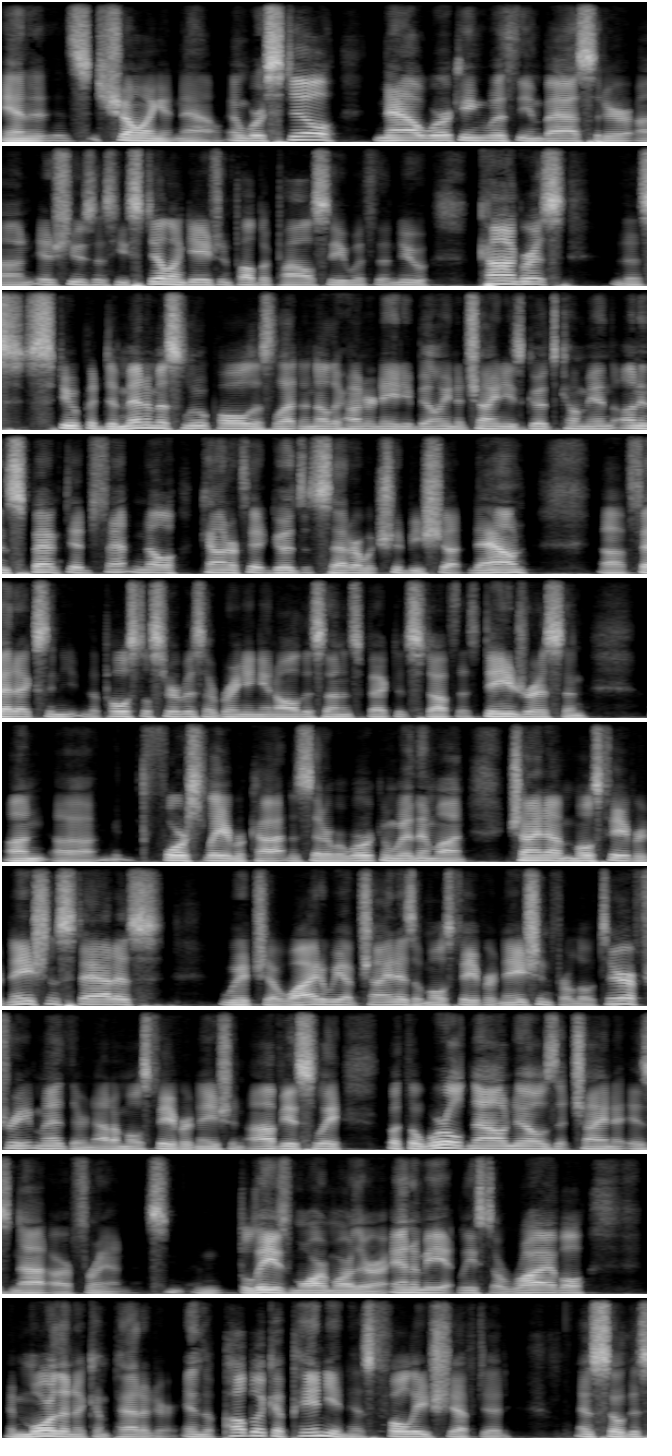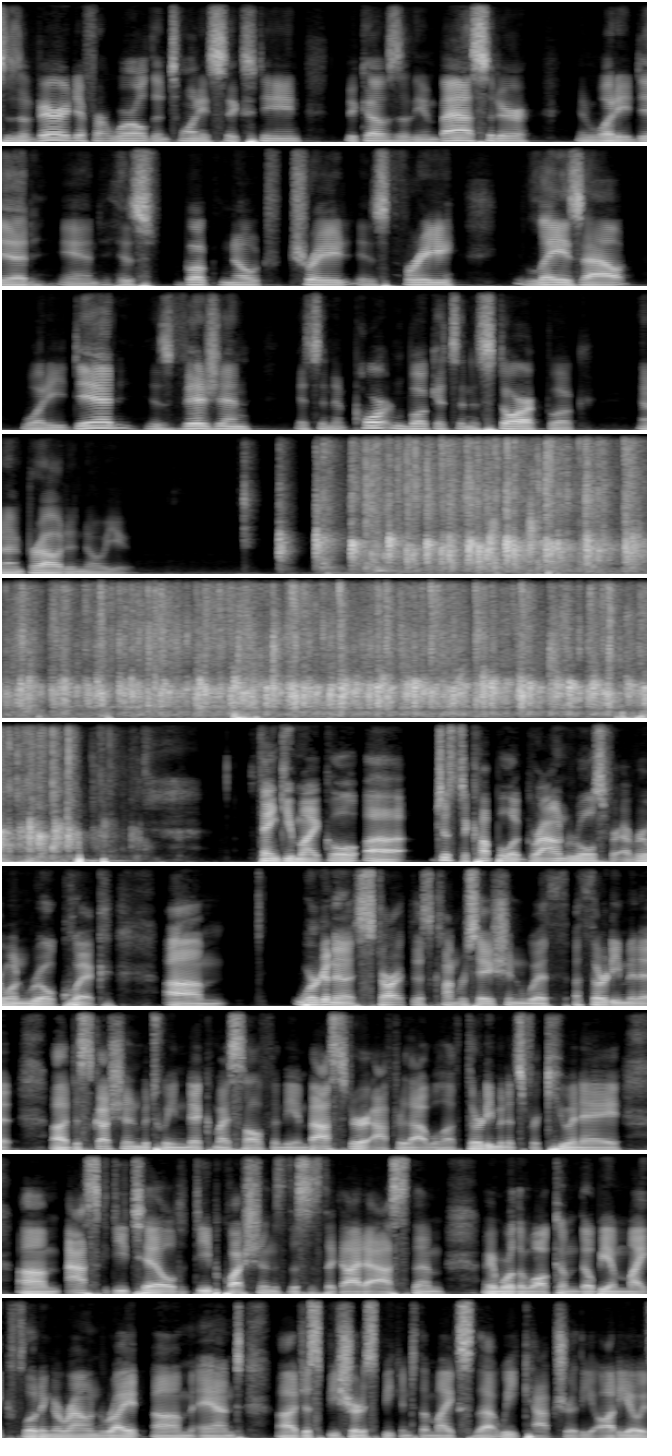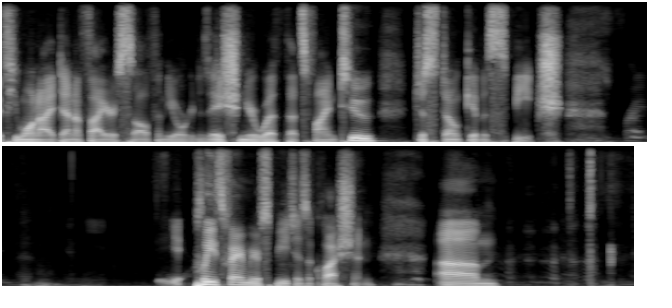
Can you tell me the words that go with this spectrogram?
And it's showing it now. And we're still now working with the ambassador on issues as he's still engaged in public policy with the new Congress. This stupid de minimis loophole that's letting another 180 billion of Chinese goods come in, uninspected fentanyl, counterfeit goods, et cetera, which should be shut down. Uh, FedEx and the Postal Service are bringing in all this uninspected stuff that's dangerous and on uh, forced labor, cotton, et cetera. We're working with them on China most favored nation status, which uh, why do we have China as a most favored nation for low tariff treatment? They're not a most favored nation, obviously, but the world now knows that China is not our friend. believes more and more they're our enemy, at least a rival, and more than a competitor. And the public opinion has fully shifted. And so this is a very different world than 2016 because of the ambassador and what he did. And his book, No Trade is Free, lays out what he did, his vision, it's an important book, it's an historic book, and I'm proud to know you. Thank you, Michael. Uh, just a couple of ground rules for everyone, real quick. Um, we're going to start this conversation with a 30 minute uh, discussion between nick myself and the ambassador. After that we'll have 30 minutes for q&a um, ask detailed deep questions. This is the guy to ask them. You're more than welcome. There'll be a mic floating around right? Um, and uh, just be sure to speak into the mic so that we capture the audio. If you want to identify yourself and the organization you're with that's fine too. Just don't give a speech. Please frame your speech as a question. Um,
